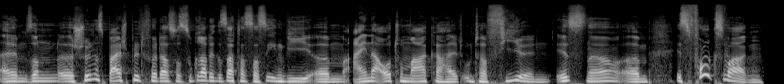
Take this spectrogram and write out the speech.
ähm, so ein äh, schönes Beispiel für das, was du gerade gesagt hast, dass irgendwie ähm, eine Automarke halt unter vielen ist, ne, ähm, ist Volkswagen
